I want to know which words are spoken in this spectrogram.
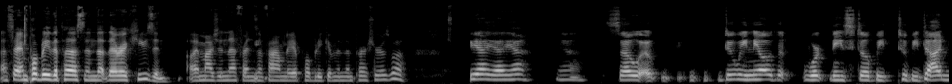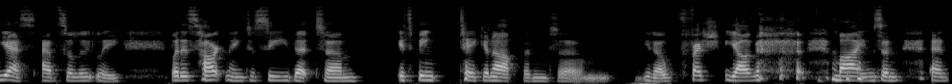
I'm saying probably the person that they're accusing. I imagine their friends and family are probably giving them pressure as well. Yeah, yeah, yeah, yeah. So, uh, do we know that work needs still be to be done? Yes, absolutely but it's heartening to see that um, it's being taken up and um, you know fresh young minds and and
